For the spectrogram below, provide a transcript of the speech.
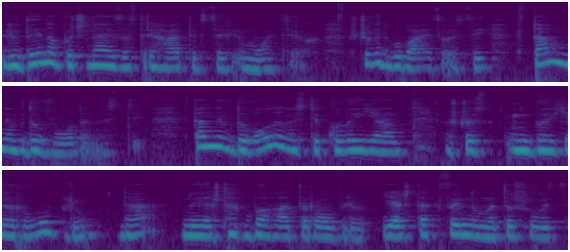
людина починає застрягати в цих емоціях. Що відбувається? Ось цей стан невдоволеності. Стан невдоволеності, коли я щось ніби я роблю, да? ну я ж так багато роблю, я ж так сильно метушусь,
